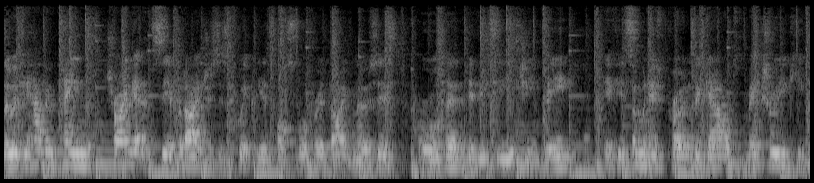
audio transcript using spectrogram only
So if you're having pain, try and get to see a podiatrist as quickly as possible for a diagnosis, or alternatively see your GP. If you're someone who's prone to gout, make sure you keep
